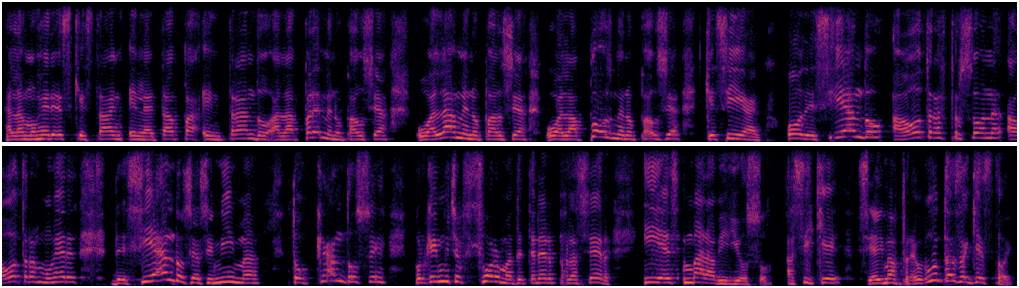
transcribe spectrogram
a las mujeres que están en la etapa entrando a la premenopausia o a la menopausia o a la posmenopausia que sigan o deseando a otras personas, a otras mujeres, deseándose a sí mismas, tocándose, porque hay muchas formas de tener placer y es maravilloso. Así que si hay más preguntas, aquí estoy.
